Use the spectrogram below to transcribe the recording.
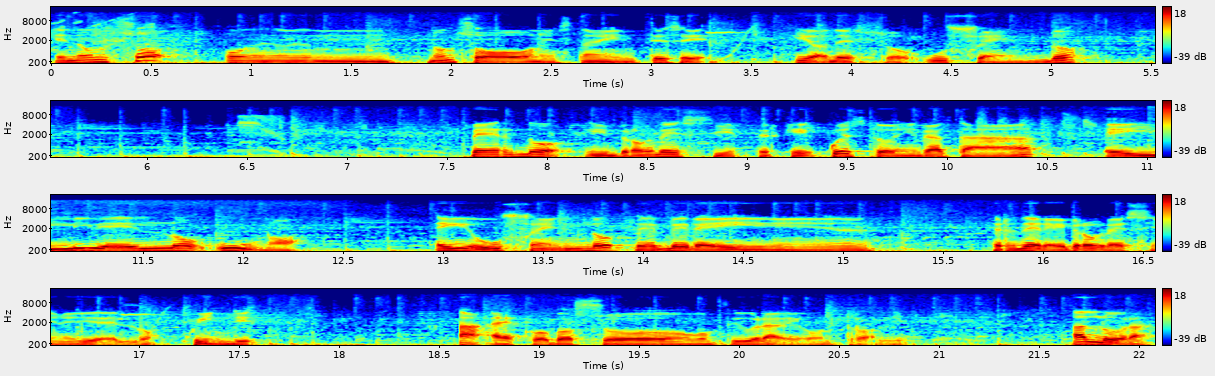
E non so, on, mm, non so onestamente se io adesso uscendo perdo i progressi perché questo in realtà è il livello 1 e io uscendo perderei perderei i progressi nel livello quindi ah ecco posso configurare i controlli. Allora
